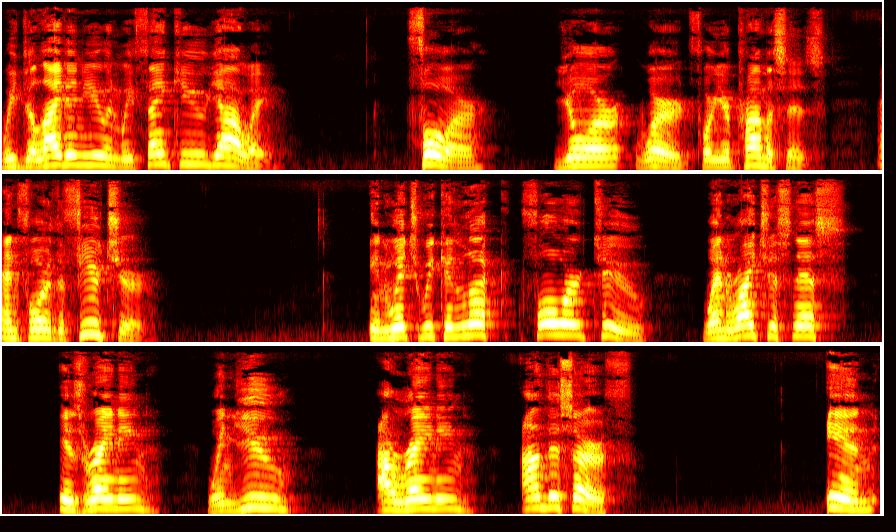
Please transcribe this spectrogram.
We delight in you. And we thank you, Yahweh, for your word, for your promises, and for the future in which we can look forward to when righteousness is reigning, when you are reigning on this earth in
